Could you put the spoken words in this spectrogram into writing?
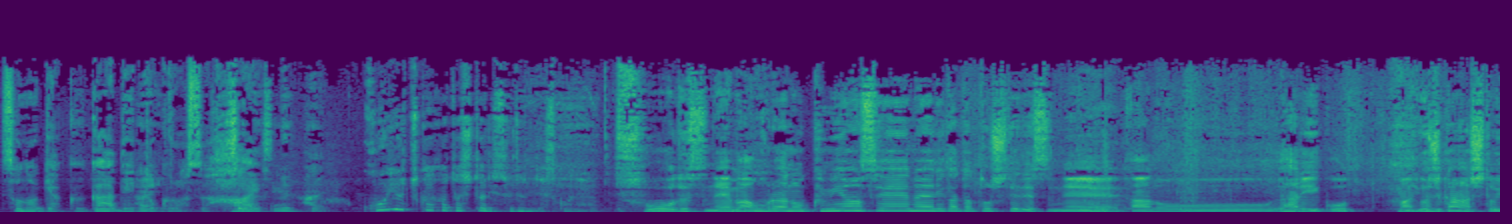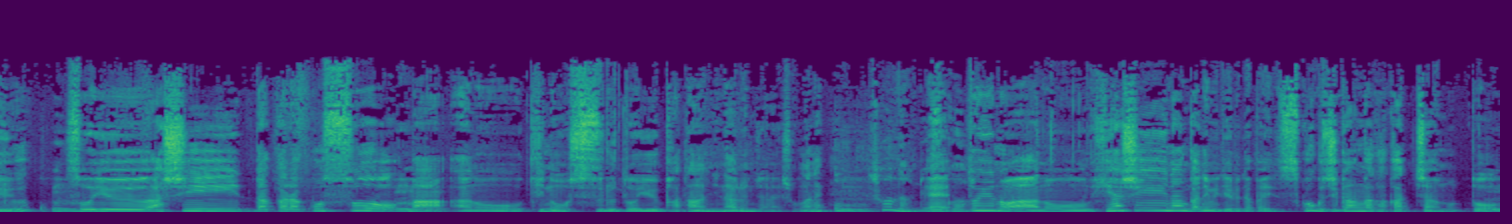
その逆がデッドクロス。はい。そうですね。はい。こういう使い方したりするんですかね？そうですね。まあ、これあの、組み合わせのやり方としてですね、あの、やはりこう、まあ、4時間足という、うん、そういう足だからこそ、うん、まあ、あの、機能するというパターンになるんじゃないでしょうかね。うん、そうなんですか？というのは、あの、冷やしなんかで見てると、やっぱりすごく時間がかかっちゃうのと、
